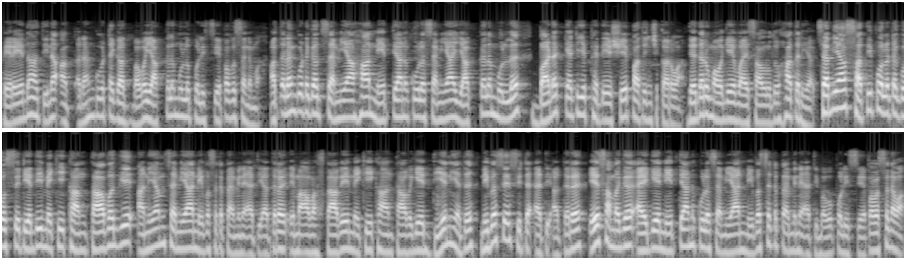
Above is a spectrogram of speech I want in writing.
පෙරේදා දින අත්අඩංගුවට ගත් බව යක්කල මුල්ල පොලිසිය පවසනවා. අත්අඩංගුවට ගත් සැමියා හා නීත්‍යානුකූල සැමියා යක්කල මුල්ල බඩක් කැටිය ප්‍රදේශයේ පදිංචිකරුවන්. දෙදරුමවගේ වයස අවුරුදු 40ක්. සැමියා සති පොළට ගොස් සිටියේදී මෙකී කාන්තාවගේ අනියම් සැමියා නිවසට පැමිණ ඇති අතර එම අවස්ථාවේ මෙකී කාන්තාවගේ දියණියද නිවසේ සිට ඇති අතර ඒ සමග ඇයගේ නීත්‍යානුකූල සැමියා නිවසට පැමිණ ඇති බව පොලිසිය පවසනවා.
